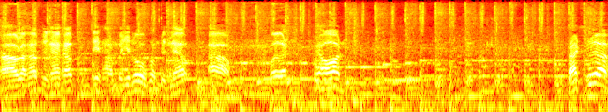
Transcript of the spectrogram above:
เอาละครับถึงแล้วครับเดทามปาเจโร่ซ่อมถึงแล้วอ้าวเปิดไฟออน ตัดเครื่อง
